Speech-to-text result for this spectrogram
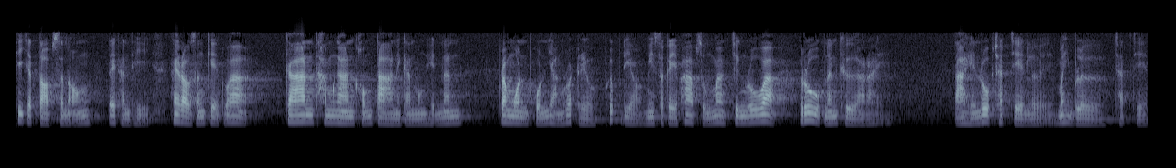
ที่จะตอบสนองได้ทันที ให้เราสังเกตว่า การทำงานของตาในการมองเห็นนั้น ประมวลผลอย่างรวดเร็วพึบเดียวมีศักยภาพสูงมาก จึงรู้ว่ารูปนั้นคืออะไร ตาเห็นรูปชัดเจนเลย ไม่เบลอชัดเจน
